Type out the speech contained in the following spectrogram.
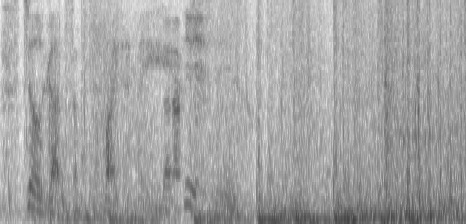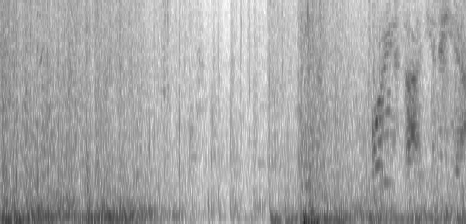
Still got some fight in me. Orisa is here.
